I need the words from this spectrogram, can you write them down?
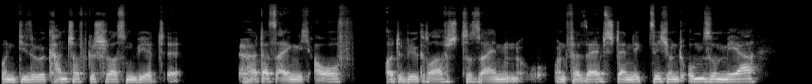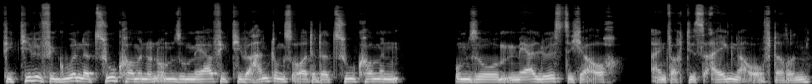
und diese Bekanntschaft geschlossen wird, äh, hört das eigentlich auf, autobiografisch zu sein und verselbstständigt sich und umso mehr fiktive Figuren dazukommen und umso mehr fiktive Handlungsorte dazukommen, umso mehr löst sich ja auch einfach das eigene auf darin.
